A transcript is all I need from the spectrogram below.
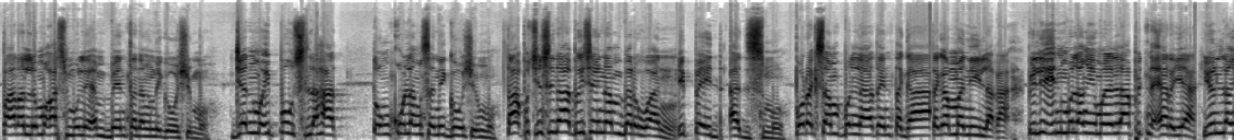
para lumakas muli ang benta ng negosyo mo. Diyan mo i-post lahat tungkol lang sa negosyo mo. Tapos yung sinabi ko sa'yo number one, i-paid ads mo. For example natin, taga, taga Manila ka. Piliin mo lang yung malalapit na area. Yun lang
